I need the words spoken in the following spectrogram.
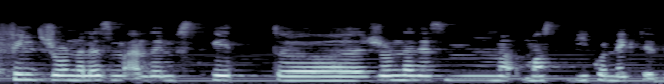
field journalism and investigate journalism must be connected.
